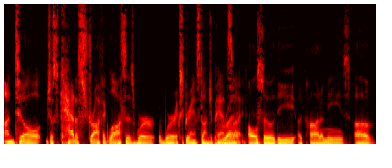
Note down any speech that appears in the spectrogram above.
until just catastrophic losses were were experienced on Japan's Right. side. Also, the economies of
